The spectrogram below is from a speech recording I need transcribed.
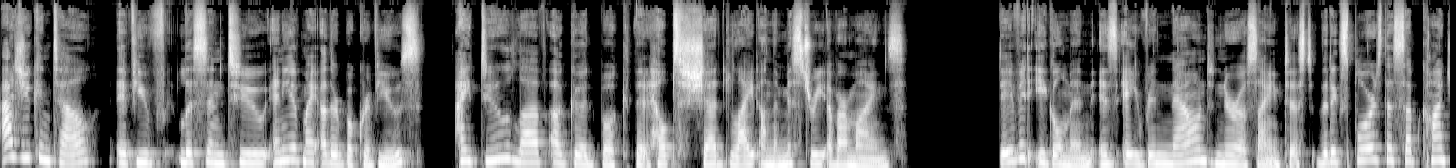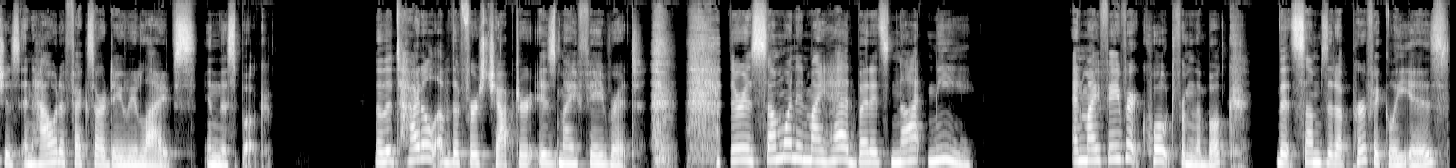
As you can tell, if you've listened to any of my other book reviews, I do love a good book that helps shed light on the mystery of our minds. David Eagleman is a renowned neuroscientist that explores the subconscious and how it affects our daily lives in this book. Now, the title of the first chapter is my favorite. there is someone in my head, but it's not me. And my favorite quote from the book that sums it up perfectly is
